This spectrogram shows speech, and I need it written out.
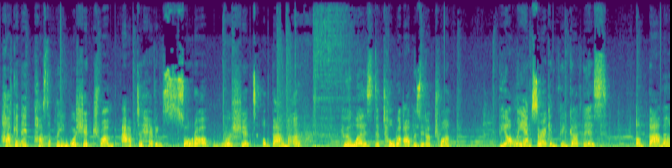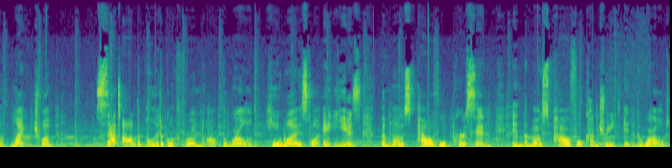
How can they possibly worship Trump after having sort of worshipped Obama, who was the total opposite of Trump? The only answer I can think of is Obama, like Trump, sat on the political throne of the world. He was, for eight years, the most powerful person in the most powerful country in the world,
